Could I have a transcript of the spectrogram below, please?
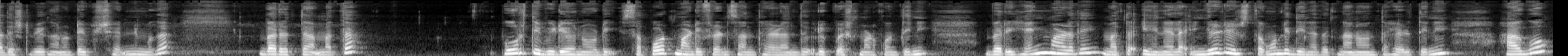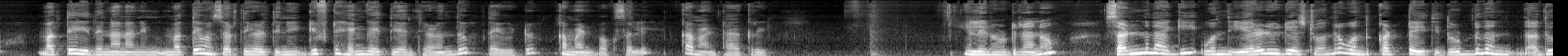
ಆದಷ್ಟು ಬೇಗ ನೋಟಿಫಿಕೇಶನ್ ನಿಮಗೆ ಬರುತ್ತೆ? ಮತ್ತು ಪೂರ್ತಿ ವಿಡಿಯೋ ನೋಡಿ ಸಪೋರ್ಟ್ ಮಾಡಿ ಫ್ರೆಂಡ್ಸ್ ಅಂತ ಹೇಳಂದು ರಿಕ್ವೆಸ್ಟ್ ಮಾಡ್ಕೊತೀನಿ. ಬರೀ ಹೆಂಗೆ ಮಾಡಿದೆ, ಮತ್ತು ಏನೆಲ್ಲ ಇಂಗ್ರೀಡಿಯೆಂಟ್ಸ್ ತೊಗೊಂಡಿದ್ದೀನಿ ಅದಕ್ಕೆ ನಾನು ಅಂತ ಹೇಳ್ತೀನಿ. ಹಾಗೂ ಮತ್ತೆ ಇದನ್ನು ನಾನು ನಿಮ್ಗೆ ಮತ್ತೆ ಒಂದು ಸರ್ತಿ ಹೇಳ್ತೀನಿ ಗಿಫ್ಟ್ ಹೆಂಗೈತಿ ಅಂತ ಹೇಳಂದು ದಯವಿಟ್ಟು ಕಮೆಂಟ್ ಬಾಕ್ಸಲ್ಲಿ ಕಮೆಂಟ್ ಹಾಕ್ರಿ. ಇಲ್ಲಿ ನೋಡಿರಿ ನಾನು, ಸಣ್ಣದಾಗಿ ಒಂದು ಎರಡು ಹಿಡಿಯಷ್ಟು ಅಂದರೆ ಒಂದು ಕಟ್ ಐತಿ ದೊಡ್ಡದಂದು ಅದು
